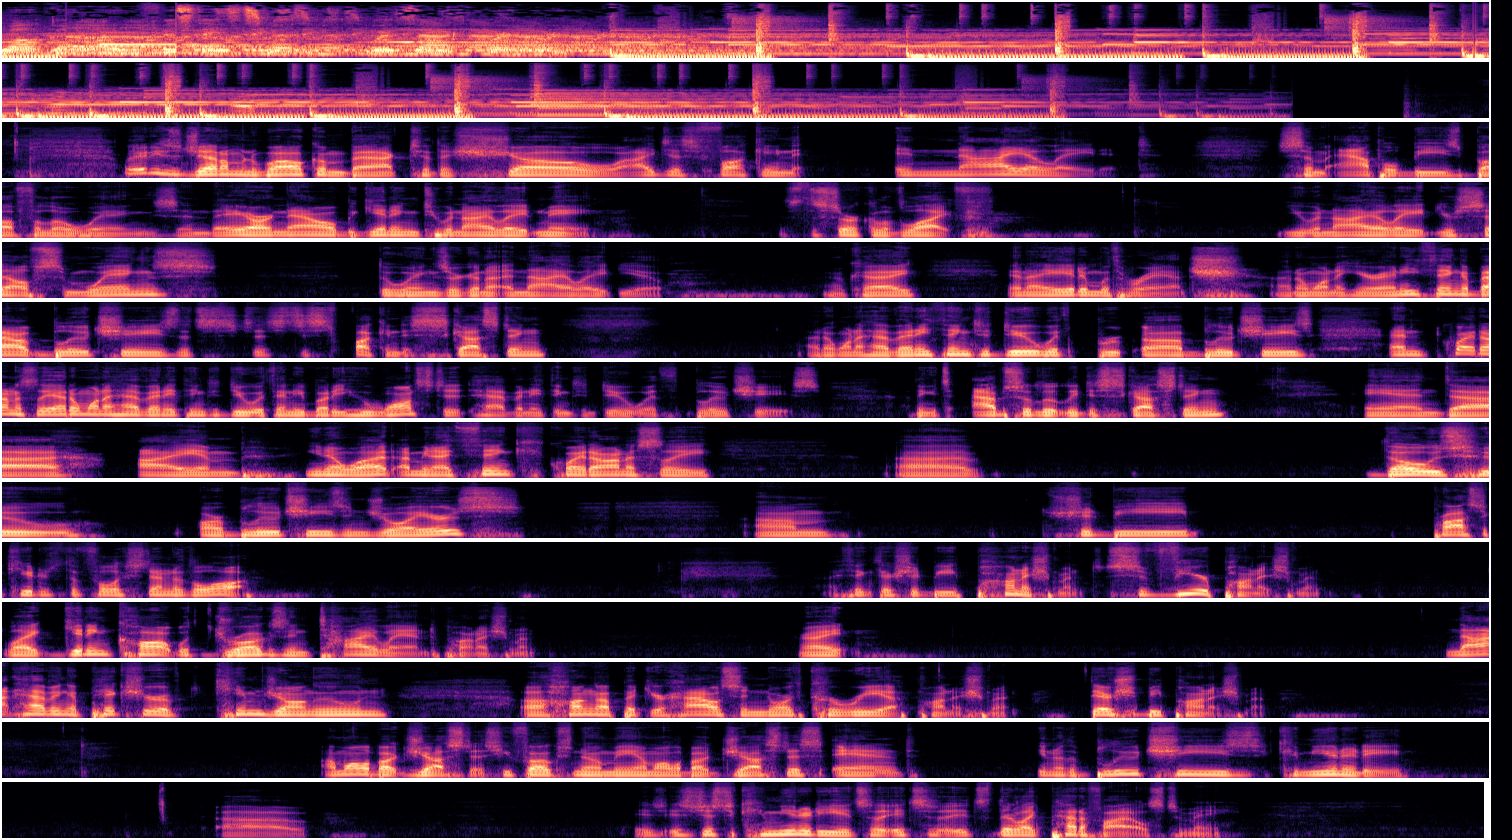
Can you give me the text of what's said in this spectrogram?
Welcome to Unfit Statesman with Zach Brown. Ladies and gentlemen, welcome back to the show. I just fucking annihilated some Applebee's buffalo wings, and they are now beginning to annihilate me. It's the circle of life. You annihilate yourself some wings, the wings are going to annihilate you. Okay? And I ate them with ranch. I don't want to hear anything about blue cheese. That's just, just fucking disgusting. I don't want to have anything to do with uh, blue cheese. And quite honestly, I don't want to have anything to do with anybody who wants to have anything to do with blue cheese. I think it's absolutely disgusting. And uh, I am, you know what? I mean, I think, quite honestly, uh, those who are blue cheese enjoyers um, should be prosecuted to the full extent of the law. I think there should be punishment, severe punishment, like getting caught with drugs in Thailand punishment, right? Not having a picture of Kim Jong un uh, hung up at your house in North Korea punishment. There should be punishment. I'm all about justice. You folks know me. I'm all about justice. And, you know, the blue cheese community uh, is, is just a community. It's, a, it's, it's, they're like pedophiles to me.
